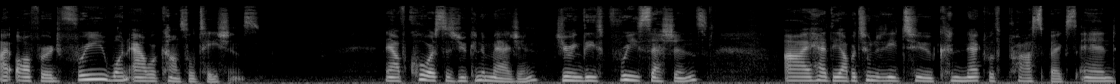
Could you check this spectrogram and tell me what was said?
I offered free one hour consultations. Now, of course, as you can imagine, during these free sessions, I had the opportunity to connect with prospects and,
